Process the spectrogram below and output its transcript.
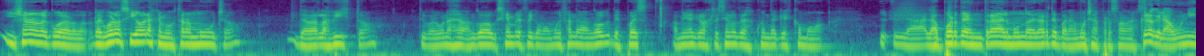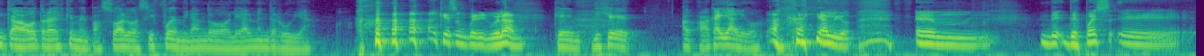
Y yo no recuerdo. Recuerdo sí obras que me gustaron mucho, de haberlas visto. Tipo algunas de Van Gogh. Siempre fui como muy fan de Van Gogh. Después, a medida que vas creciendo, te das cuenta que es como la, la puerta de entrada al mundo del arte para muchas personas. Creo que la única otra vez que me pasó algo así fue mirando Legalmente Rubia. que es un peliculón. Que dije, "A- acá hay algo. Acá hay algo. Em, de- después, eh,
